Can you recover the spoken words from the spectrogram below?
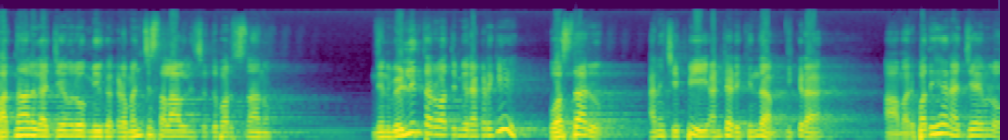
పద్నాలుగు అధ్యాయంలో మీకు అక్కడ మంచి స్థలాలను సిద్ధపరుస్తున్నాను. నేను వెళ్ళిన తర్వాత మీరు అక్కడికి వస్తారు అని చెప్పి అంటాడు. కింద ఇక్కడ ఆ, మరి పదిహేను అధ్యాయంలో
